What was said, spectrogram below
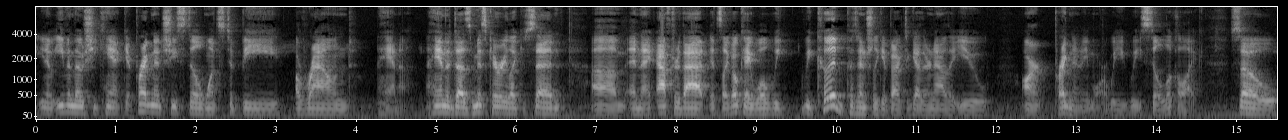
you know, even though she can't get pregnant, she still wants to be around Hannah. Hannah does miscarry, like you said, um, and after that, it's like, okay, well, we we could potentially get back together now that you aren't pregnant anymore. We we still look alike. So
